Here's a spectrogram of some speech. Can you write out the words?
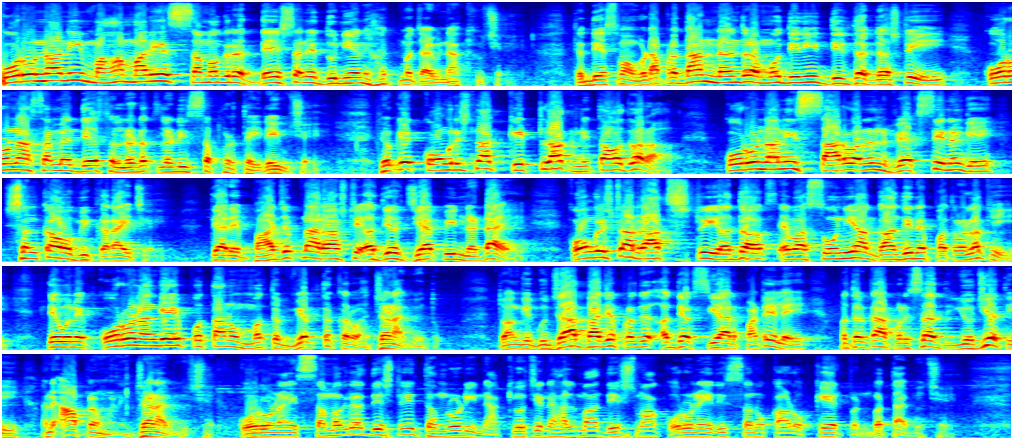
કોરોનાની મહામારીએ સમગ્ર દેશ અને દુનિયાને હચમચાવી નાખ્યું છે. તે દેશમાં વડાપ્રધાન નરેન્દ્ર મોદીની દીર્ઘદ્રષ્ટિ કોરોના સામે દેશ લડત લડી સફળ થઈ રહ્યું છે. જોકે કોંગ્રેસના કેટલાક નેતાઓ દ્વારા કોરોનાની સારવાર અને વેક્સિન અંગે શંકાઓ ઊભી કરાઈ છે. ત્યારે ભાજપના રાષ્ટ્રીય અધ્યક્ષ જેપી નડ્ડાએ કોંગ્રેસના રાષ્ટ્રીય અધ્યક્ષ એવા સોનિયા ગાંધીને પત્ર લખી તેઓને કોરોના અંગે પોતાનું મત વ્યક્ત કરવા જણાવ્યું હતું. તો અંગે ગુજરાત ભાજપ અધ્યક્ષ સી આર પાટીલે પત્રકાર પરિષદ યોજી હતી અને આ પ્રમાણે જણાવ્યું છે. કોરોનાએ સમગ્ર દેશને ધમરોડી નાખ્યો છે અને હાલમાં દેશમાં કોરોનાની રીસનો કાળો કેર પણ બતાવ્યો છે.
